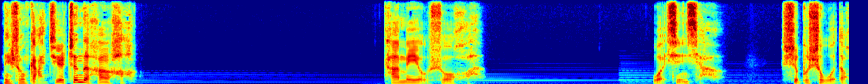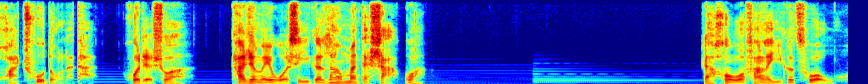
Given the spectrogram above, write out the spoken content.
那种感觉真的很好。他没有说话。我心想，是不是我的话触动了他，或者说，他认为我是一个浪漫的傻瓜？然后我犯了一个错误。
